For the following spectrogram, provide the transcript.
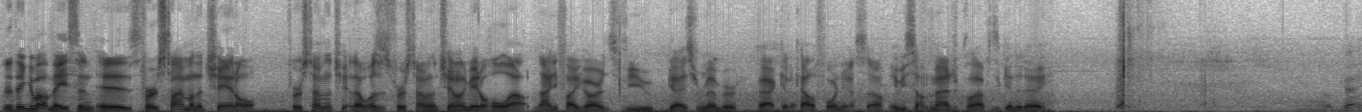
The thing about Mason is first time on the channel. First time on the channel. That was his first time on the channel. He made a hole out, 95 yards. If you guys remember back in California, so maybe something magical happens again today. Okay.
